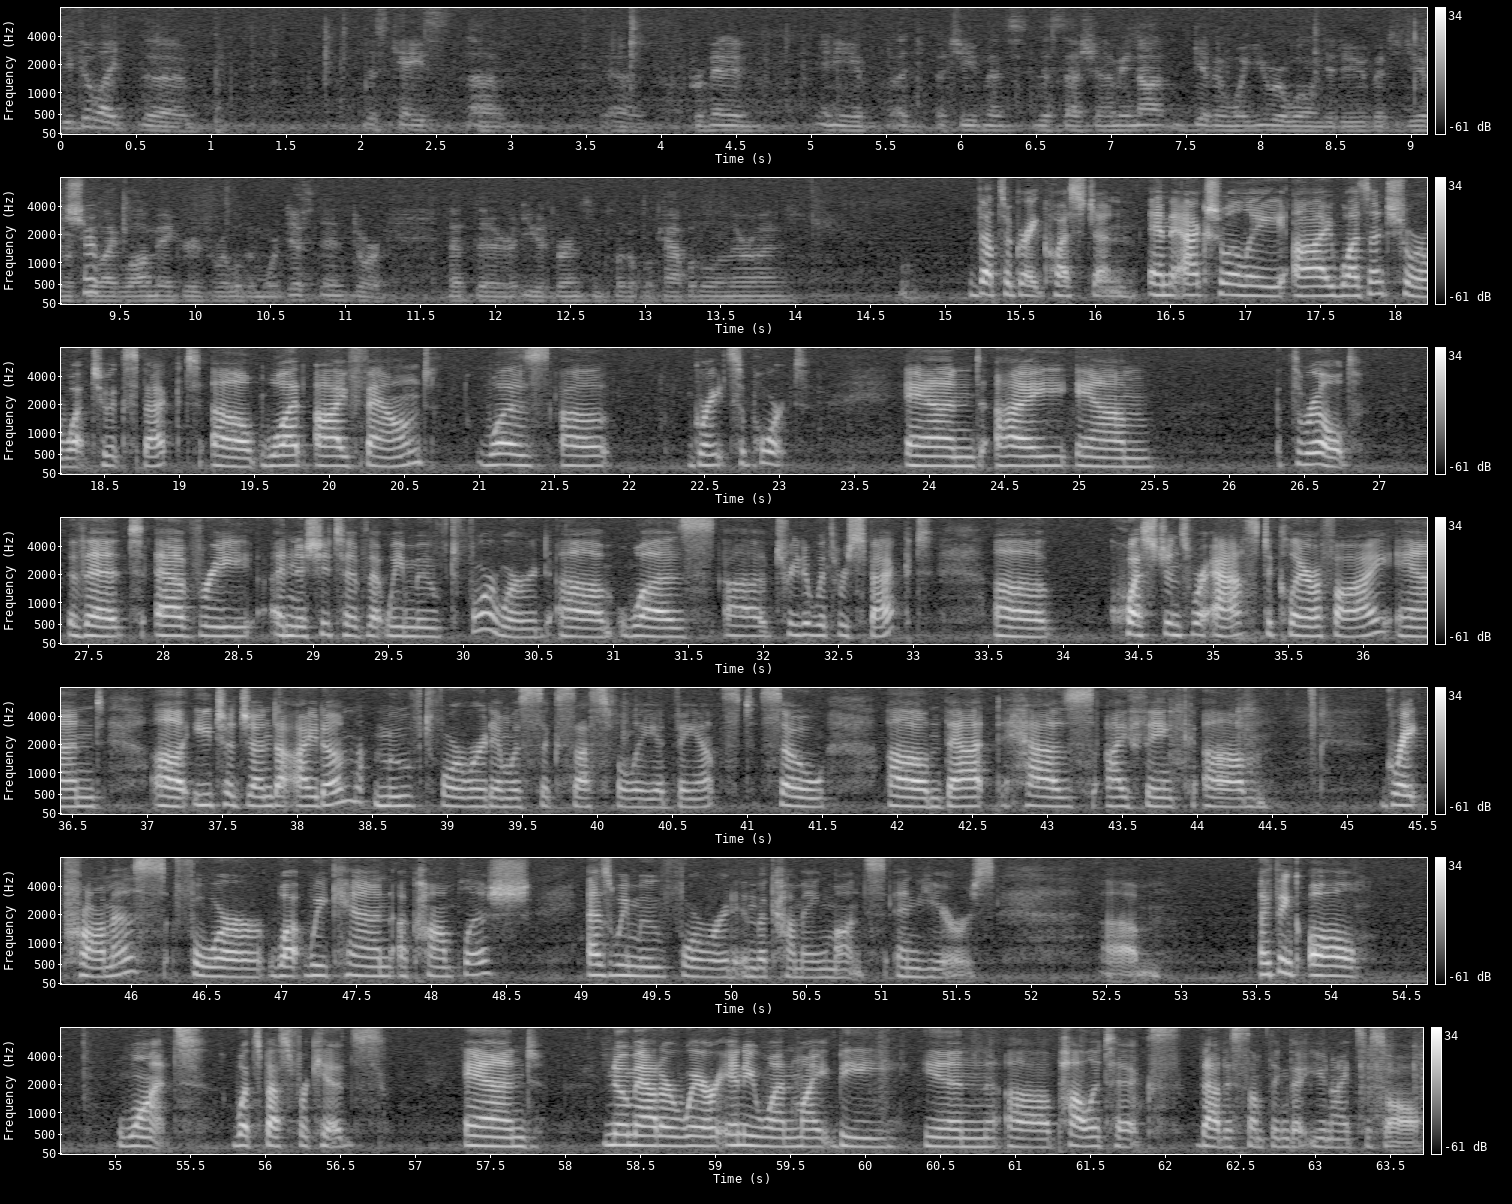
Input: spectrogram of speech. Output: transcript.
Do you feel like the, this case, uh, uh, prevented any of achievements this session? I mean, not given what you were willing to do, but did you ever Sure. feel like lawmakers were a little bit more distant or that there, you had burned some political capital in their eyes? That's a great question. And actually, I wasn't sure what to expect. Uh, what I found was uh, great support. And I am thrilled that every initiative that we moved forward um, was uh, treated with respect, uh, questions were asked to clarify, and uh, each agenda item moved forward and was successfully advanced. So um, that has, I think, um, great promise for what we can accomplish as we move forward in the coming months and years. Um, I think all want what's best for kids. And no matter where anyone might be in uh, politics, that is something that unites us all.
